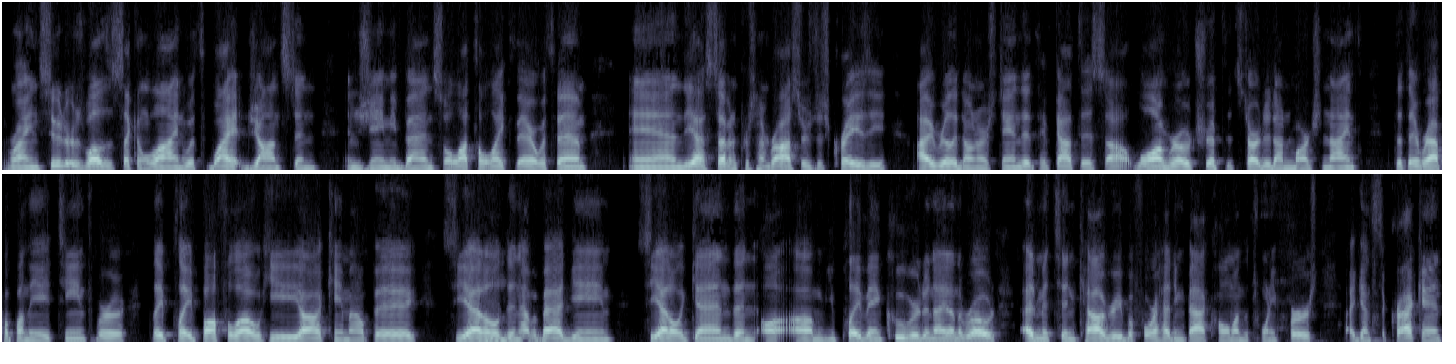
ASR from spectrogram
Ryan Suter as well as the second line with Wyatt Johnston and Jamie Benn, so a lot to like there with him. And yeah, seven percent roster is just crazy. I really don't understand it. They've got this uh, long road trip that started on March 9th that they wrap up on the 18th, where they played Buffalo. He uh, came out big. Seattle mm-hmm. didn't have a bad game. Seattle again. Then uh, um, you play Vancouver tonight on the road. Edmonton, Calgary before heading back home on the 21st against the Kraken.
